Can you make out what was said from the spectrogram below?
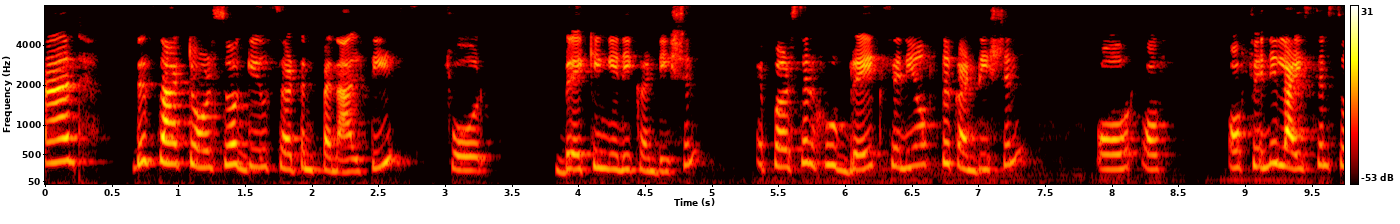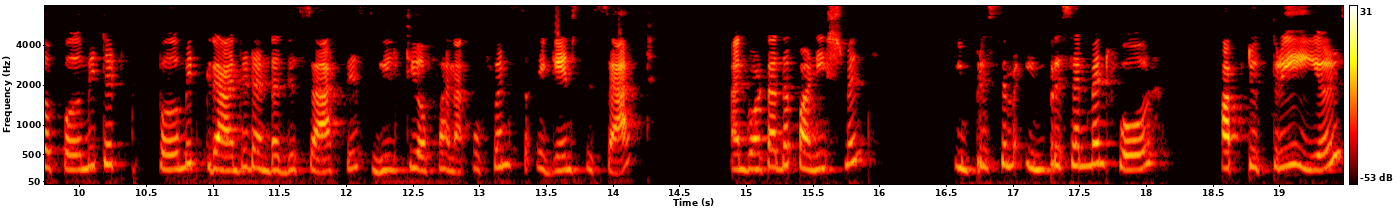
And this act also gives certain penalties for breaking any condition. A person who breaks any of the condition or of, of any license or permitted permit granted under this act is guilty of an offence against this act. And what are the punishment? Imprison, imprisonment for up to three years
